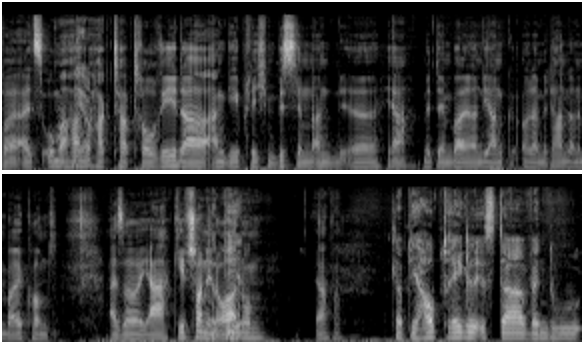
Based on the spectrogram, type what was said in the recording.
als Oma ha Ja. Haktab Traoré da angeblich ein bisschen an, äh, ja, mit dem Ball an die Hand oder mit der Hand an den Ball kommt. Also ja, geht schon in glaub, die- Ordnung. Ja, Ich glaube, die Hauptregel ist da, wenn du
